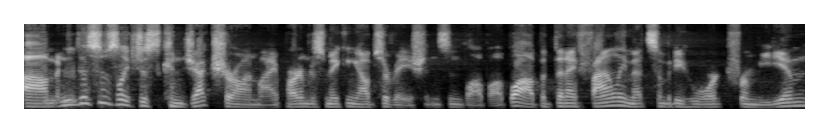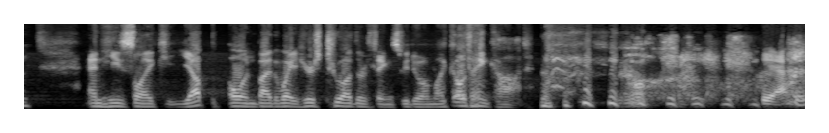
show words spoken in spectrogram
Um, and mm-hmm. this was like just conjecture on my part. I'm just making observations and blah, blah, blah. But then I finally met somebody who worked for Medium and he's like, yep. Oh, and by the way, here's two other things we do. I'm like, oh, thank God. yeah.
